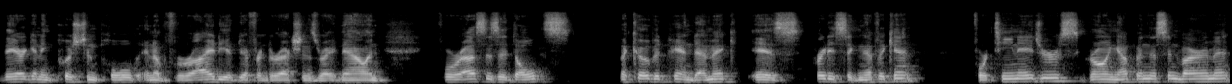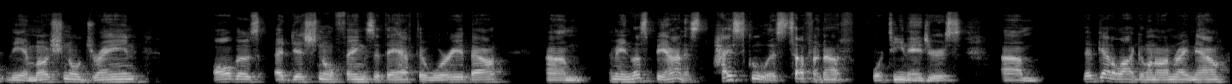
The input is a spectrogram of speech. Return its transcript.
they are getting pushed and pulled in a variety of different directions right now. And for us as adults, the COVID pandemic is pretty significant for teenagers growing up in this environment, the emotional drain, all those additional things that they have to worry about. Um, I mean, let's be honest, high school is tough enough for teenagers. Um, they've got a lot going on right now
